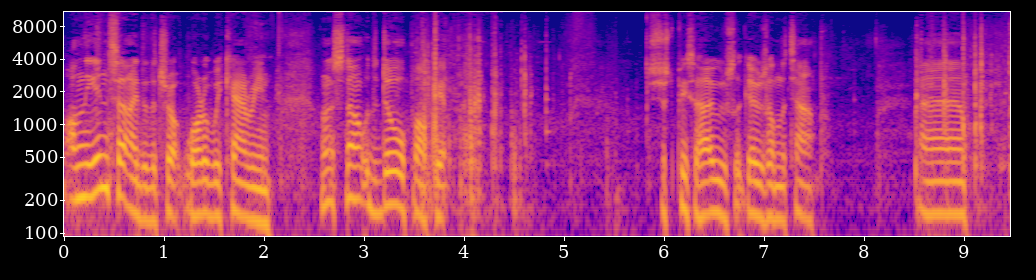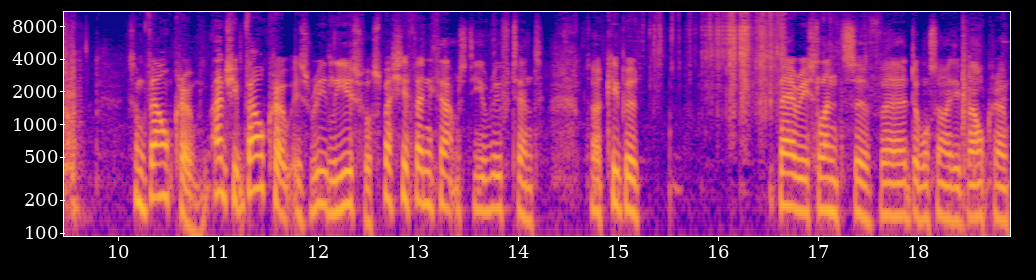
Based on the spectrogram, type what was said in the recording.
on the inside of the truck, what are we carrying? Well, let's start with the door pocket. It's just a piece of hose that goes on the tap. Uh, some velcro actually velcro is really useful especially if anything happens to your roof tent so I keep a various lengths of uh, double-sided velcro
